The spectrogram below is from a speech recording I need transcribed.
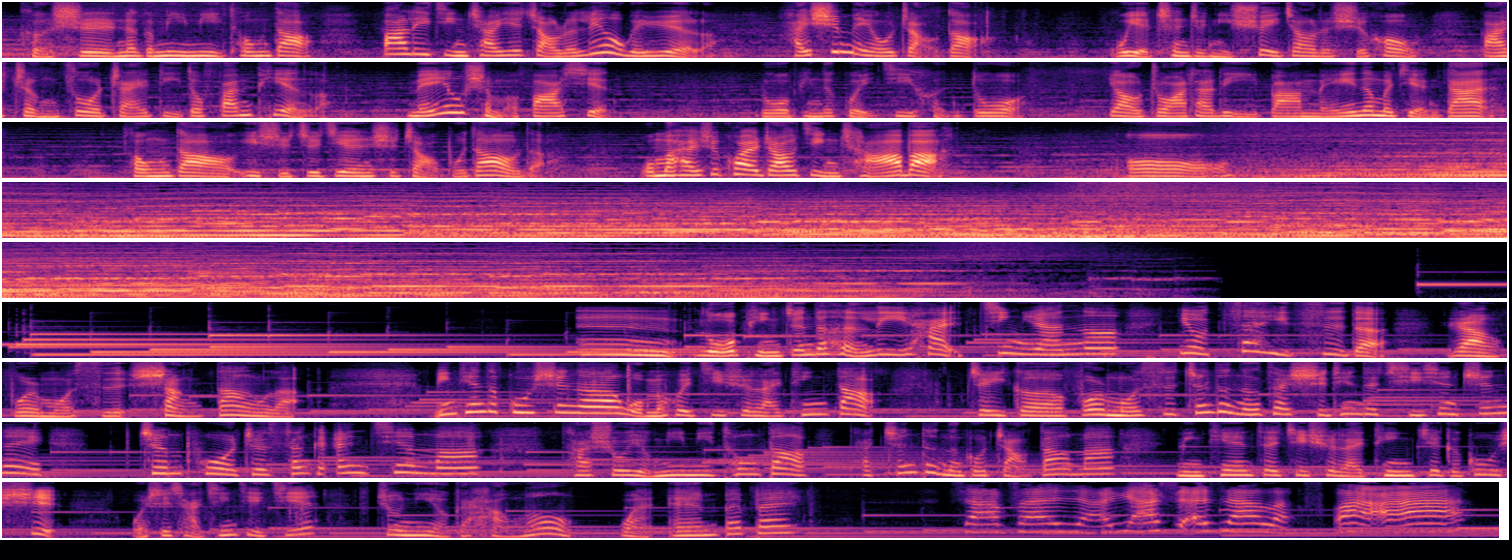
可是那个秘密通道，巴黎警察也找了六个月了，还是没有找到。我也趁着你睡觉的时候，把整座宅邸都翻遍了。没有什么发现，罗平的诡计很多，要抓他的尾巴没那么简单。通道一时之间是找不到的，我们还是快找警察吧。哦。平真的很厉害，竟然呢又再一次的让福尔摩斯上当了。明天的故事呢，我们会继续来听到这个福尔摩斯真的能在十天的期限之内侦破这三个案件吗？他说有秘密通道，他真的能够找到吗？明天再继续来听这个故事。我是小青姐姐，祝你有个好梦，晚安，拜拜。小朋友要睡觉了，晚安。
